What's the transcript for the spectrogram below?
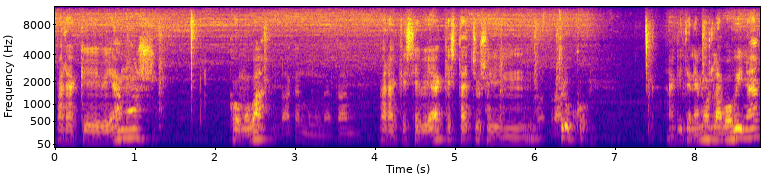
para que veamos cómo va para que se vea que está hecho sin truco. Aquí tenemos la bobina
